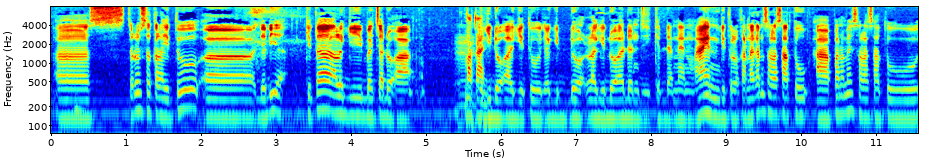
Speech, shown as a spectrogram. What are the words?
Eh, s- terus setelah itu eh, jadi kita lagi baca doa Makan. lagi doa gitu lagi doa lagi doa dan zikir dan lain-lain gitu loh karena kan salah satu apa namanya salah satu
